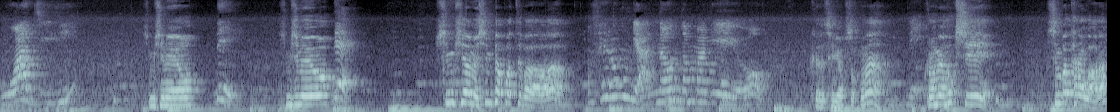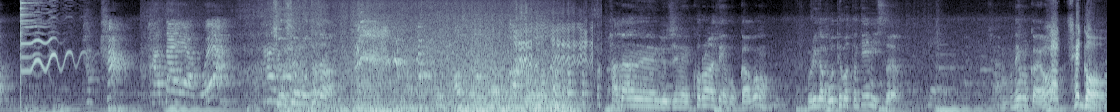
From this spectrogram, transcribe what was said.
뭐하지? 심심해요? 네. 심심해요? 네. 심심하면 심피 아파트 봐. 어, 새로운 게 안 나온단 말이에요. 그래서 재미없었구나? 네. 그러면 혹시 신바타라고 알아? 바타? 바다야고요? 지호 수영 못하잖아. 바다는 요즘에 코로나 때문에 못 가고 우리가 못 해봤던 게임이 있어요. 네. 자, 한번 해볼까요? 최고!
